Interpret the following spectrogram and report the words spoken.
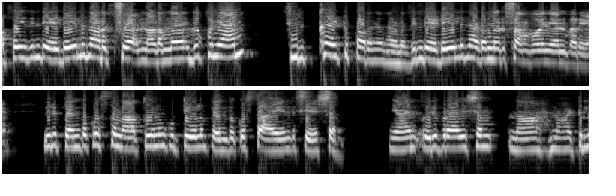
അപ്പൊ ഇതിന്റെ ഇടയിൽ നടച്ച നടന്ന ഇതിപ്പോ ഞാൻ ചുരുക്കമായിട്ട് പറഞ്ഞതാണ്. ഇതിന്റെ ഇടയിൽ നടന്ന ഒരു സംഭവം ഞാൻ പറയാം. ഇവർ പെന്തക്കൊസ്ത നാത്തൂനും കുട്ടികളും പെന്തക്കൊസ്ത ആയതിന്റെ ശേഷം ഞാൻ ഒരു പ്രാവശ്യം നാട്ടിൽ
